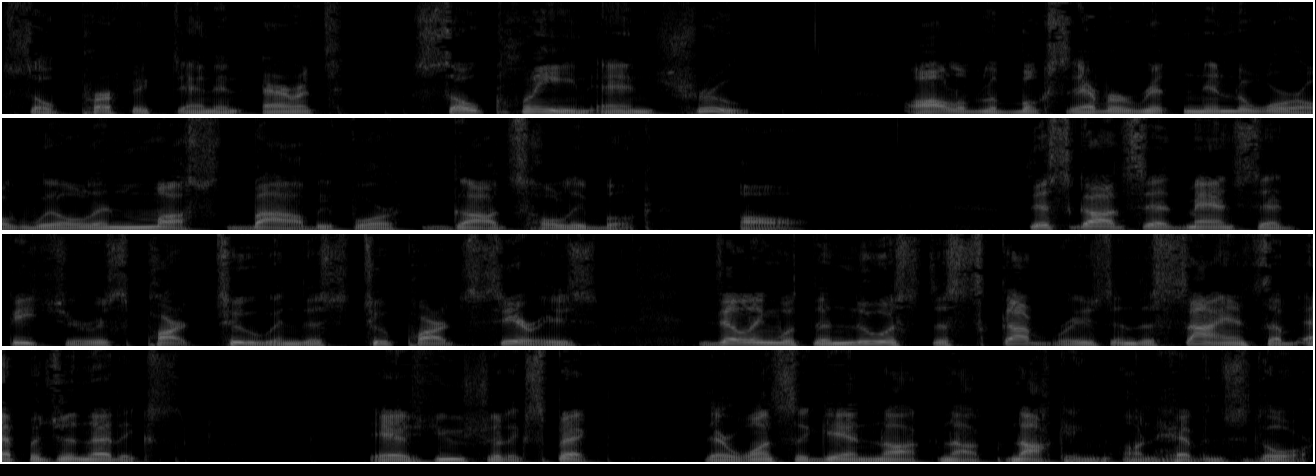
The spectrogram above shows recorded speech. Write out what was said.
so perfect and inerrant, so clean and true. All of the books ever written in the world will and must bow before God's holy book. All. This God Said, Man Said feature is part two in this two part series dealing with the newest discoveries in the science of epigenetics. As you should expect, they're once again knock, knock, knocking on heaven's door.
